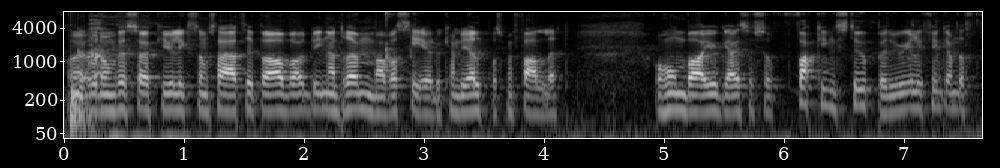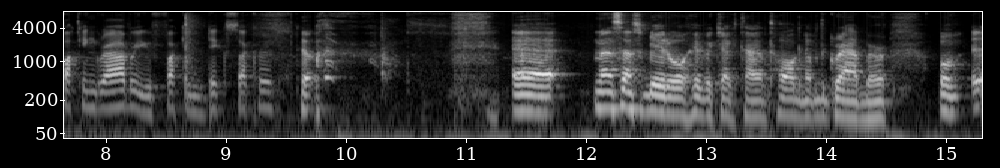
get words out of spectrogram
Och, och de försöker ju liksom så här typ av vad dina drömmar, vad ser du? Kan du hjälpa oss med fallet? Och hon bara you guys are so fucking stupid. You really think I'm the fucking grabber you fucking dicksuckers? Ja. Eh, men sen så blir då huvudkaraktären tagen av The Grabber. Och eh,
